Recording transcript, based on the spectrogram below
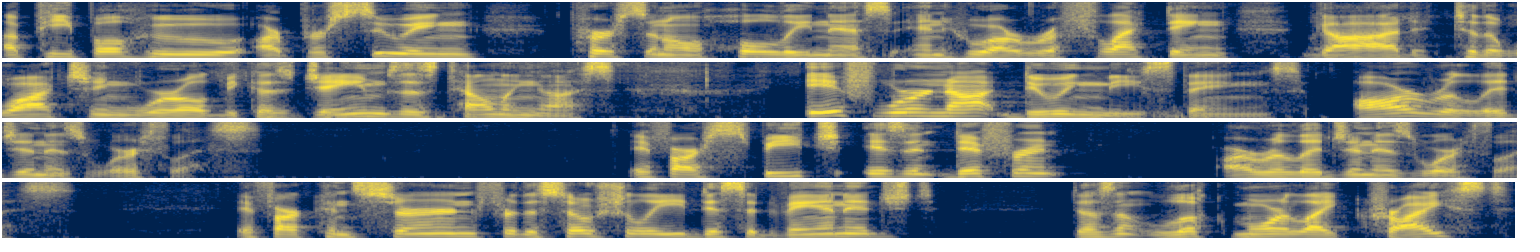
A people who are pursuing personal holiness and who are reflecting God to the watching world because James is telling us if we're not doing these things, our religion is worthless. If our speech isn't different, our religion is worthless. If our concern for the socially disadvantaged doesn't look more like Christ,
